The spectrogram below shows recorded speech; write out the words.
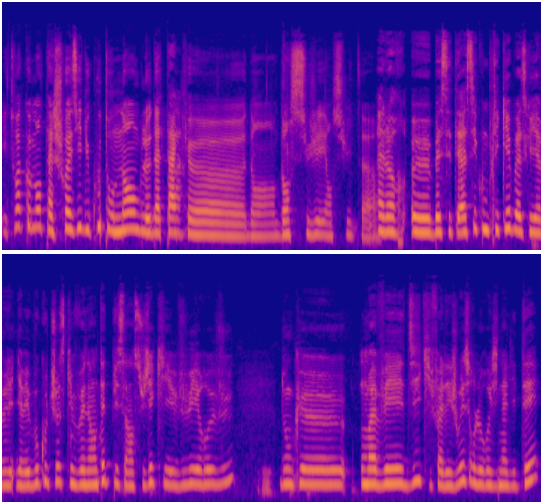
Et toi, comment tu as choisi du coup ton angle Ah. d'attaque euh, dans, dans ce sujet ensuite euh Alors, euh, bah, c'était assez compliqué parce qu'il y avait, y avait beaucoup de choses qui me venaient en tête, puis c'est un sujet qui est vu et revu. Donc, on m'avait dit qu'il fallait jouer sur l'originalité.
